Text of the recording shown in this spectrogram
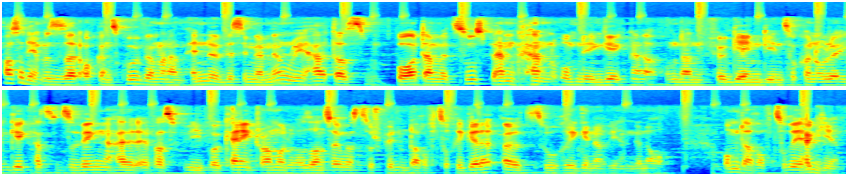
Außerdem ist es halt auch ganz cool, wenn man am Ende ein bisschen mehr Memory hat, das Board damit zuspammen kann, um den Gegner, um dann für Game gehen zu können oder den Gegner zu zwingen, halt etwas wie Volcanic Drum oder sonst irgendwas zu spielen, um darauf zu, regener äh, zu regenerieren, genau, um darauf zu reagieren.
